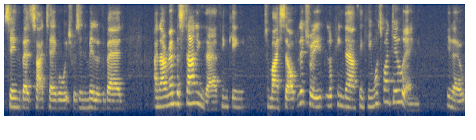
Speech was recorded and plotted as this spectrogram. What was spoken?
seeing the bedside table, which was in the middle of the bed, and I remember standing there thinking to myself, literally looking down, thinking, "What am I doing?" You know,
